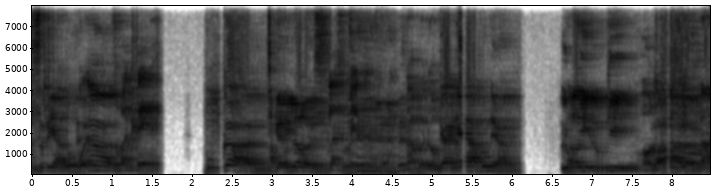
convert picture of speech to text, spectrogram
Surya, bukan? Pokoknya Sobate bukan. Cigarilos. klasmir sahabat dong Kayak kayak apa nih ya? Luki, Luki. Oh, Ah, kita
